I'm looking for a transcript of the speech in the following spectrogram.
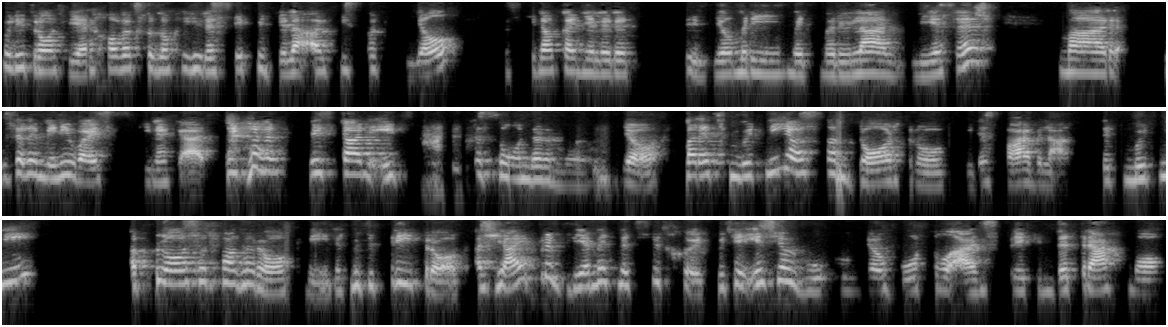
koolhidraat weergawe. Ek sal nog hier resep met julle oudjies ook deel. Miskien dan kan julle dit deel met die met Marula lesers. Maar dis hulle many ways sien ek dit. Dis kan iets gesonder maak. Ja, maar dit moet nie jou standaard raak nie. Dis baie belangrik. Dit moet nie 'n plaasvervanger raak nie. Dit moet 'n treat raak. As jy 'n probleem het met soetgoed, moet jy eers jou jou wortel aanspreek en dit regmaak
